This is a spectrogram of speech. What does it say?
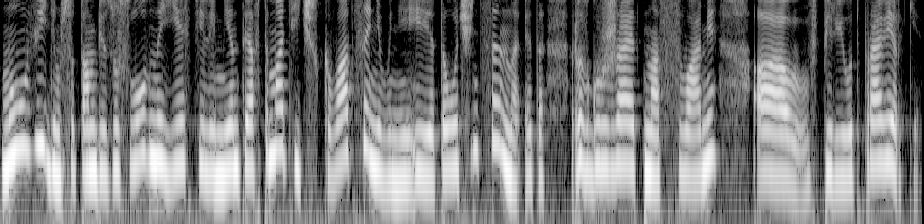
мы увидим, что там, безусловно, есть элементы автоматического оценивания, и это очень ценно, это разгружает нас с вами а, в период проверки.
